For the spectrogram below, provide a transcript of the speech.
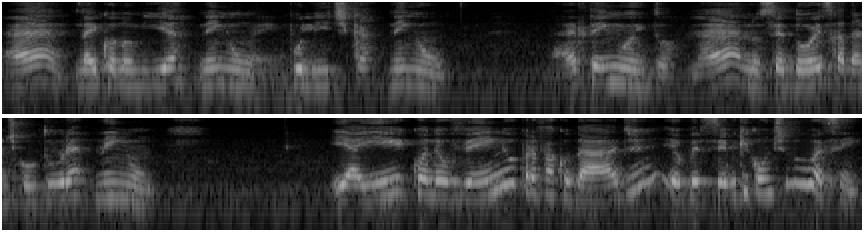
É, na economia, nenhum. Nenhum. Política, nenhum. É, tem muito. Né? No C2, caderno de cultura, nenhum. E aí, quando eu venho para a faculdade, eu percebo que continua assim.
